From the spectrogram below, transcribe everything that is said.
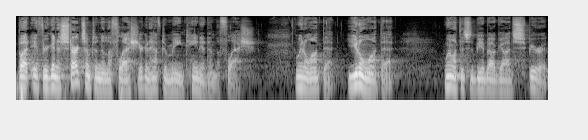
but if you're going to start something in the flesh, you're going to have to maintain it in the flesh. We don't want that. You don't want that. We want this to be about God's Spirit.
